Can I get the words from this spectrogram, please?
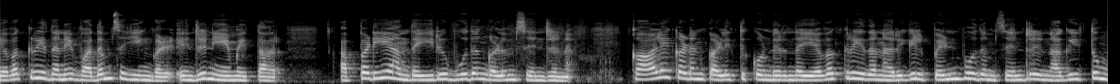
யவக்ரீதனை வதம் செய்யுங்கள் என்று நியமித்தார். அப்படியே அந்த இரு பூதங்களும் சென்றன. காலை கடன் கழித்து கொண்டிருந்த யவக்ரீதன் அருகில் பெண் பூதம் சென்று நகைத்தும்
